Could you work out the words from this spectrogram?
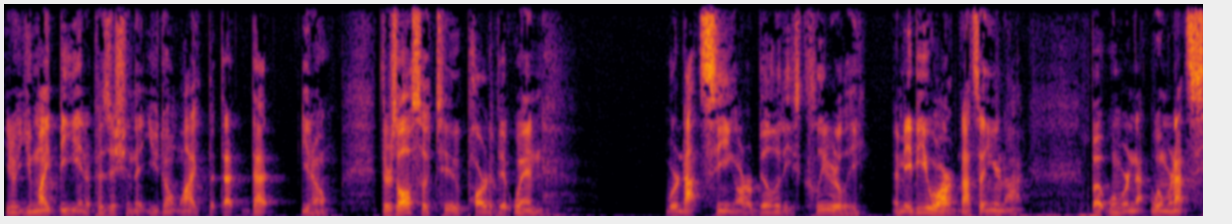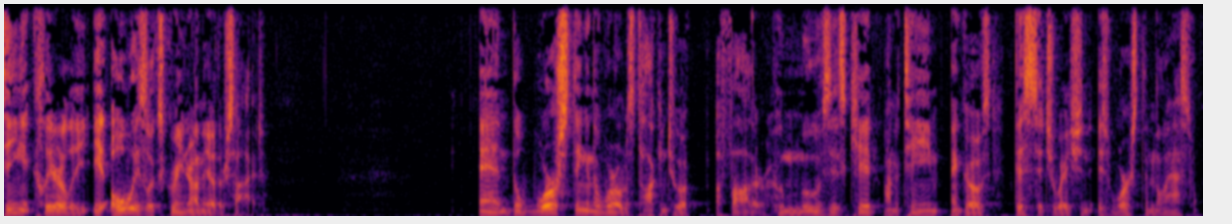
You know, you might be in a position that you don't like, but that, that, you know, there's also, too, part of it when we're not seeing our abilities clearly, and maybe you are, not saying you're not, but when we're not, when we're not seeing it clearly, it always looks greener on the other side. And the worst thing in the world is talking to a a father who moves his kid on a team and goes, This situation is worse than the last one.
